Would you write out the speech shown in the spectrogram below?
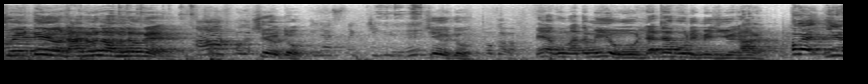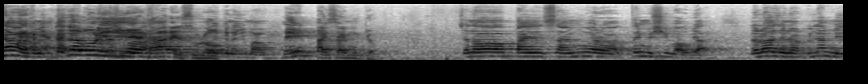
ရွှေတင်းရောဒါမျိုးလာမလုံးနဲ့အာဟုတ်ကဲ့ရှေ့တို့ ဒီကစိတ်ကြီးလေရှေ့တို့ဟုတ်ကဲ့ပါမင်းကငါသမီးကိုလက်ထပ်ဖို့တွေမင်းရည်ရထားတယ်ဟုတ်ကဲ့ရည်ထားပါတယ်ခင်ဗျလက်ထပ်ဖို့တွေရည်ရထားတယ်ဆိုတော့ဟုတ်ကဲ့ကျွန်တော်ယူပါဦးမင်းပိုင်ဆိုင်မှုပြောကျွန်တော်ပိုင်ဆိုင်မှုကတော့တိတ်မရှိပါဘူးဗျလောလောဆယ်တော့ဘီလက်မြေ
